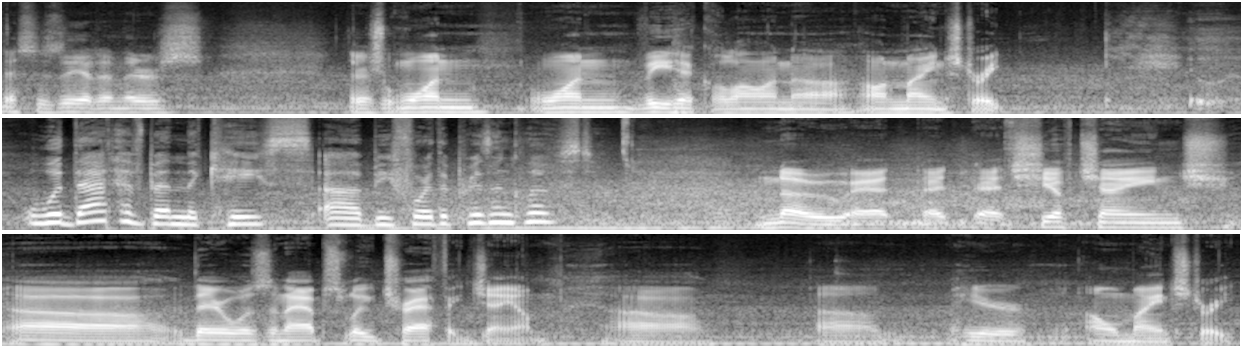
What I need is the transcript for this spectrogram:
This is it, and there's there's one one vehicle on uh, on Main Street. Would that have been the case uh, before the prison closed? No, at, at, at shift change, uh, there was an absolute traffic jam uh, um, here on Main Street.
